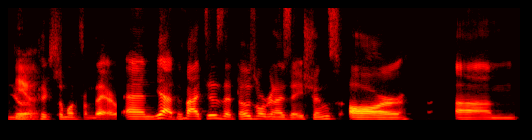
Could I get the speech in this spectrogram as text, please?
you know, yeah. pick someone from there. And yeah, the fact is that those organizations are um,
